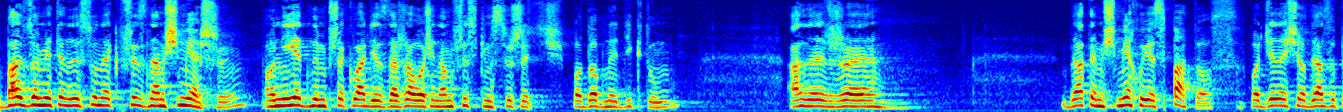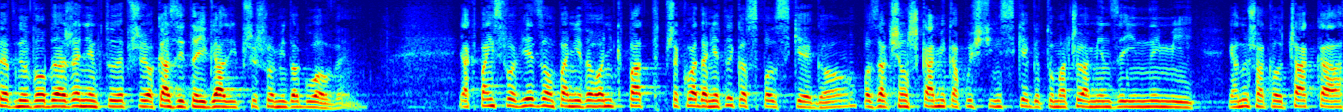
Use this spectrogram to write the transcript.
Bardzo mnie ten rysunek, przyznam, śmieszy. O niejednym przekładzie zdarzało się nam wszystkim słyszeć podobny diktum, ale że bratem śmiechu jest patos, podzielę się od razu pewnym wyobrażeniem, które przy okazji tej gali przyszło mi do głowy. Jak Państwo wiedzą, pani Weronik Pat przekłada nie tylko z polskiego. Poza książkami Kapuścińskiego tłumaczyła między innymi Janusza Korczaka,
